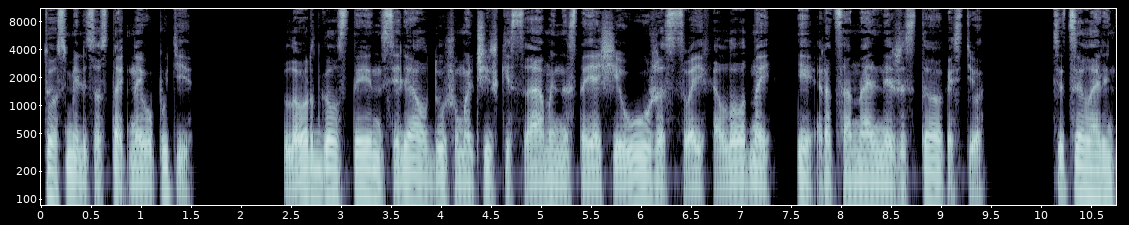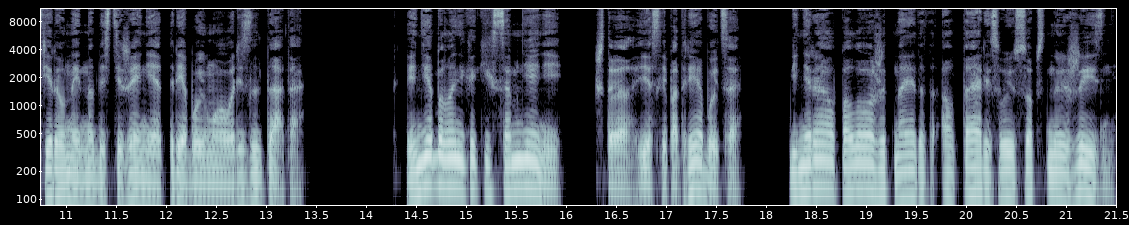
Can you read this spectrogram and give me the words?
кто осмелится стать на его пути. Лорд Голстейн вселял в душу мальчишки самый настоящий ужас своей холодной и рациональной жестокостью, всецело ориентированной на достижение требуемого результата. И не было никаких сомнений, что, если потребуется, генерал положит на этот алтарь свою собственную жизнь.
